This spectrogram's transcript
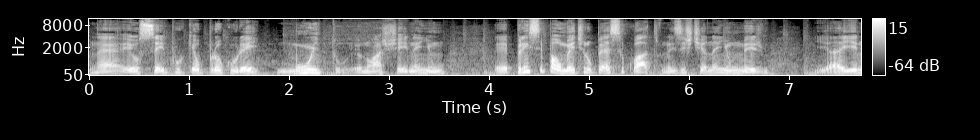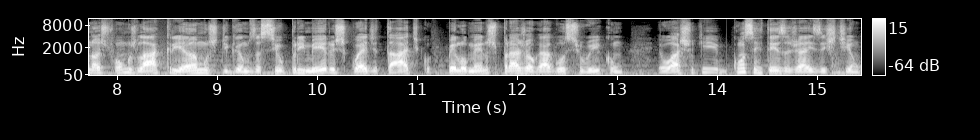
né? Eu sei porque eu procurei muito, eu não achei nenhum, é, principalmente no PS4, não existia nenhum mesmo. E aí nós fomos lá, criamos, digamos assim, o primeiro squad tático, pelo menos para jogar Ghost Recon. Eu acho que com certeza já existiam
